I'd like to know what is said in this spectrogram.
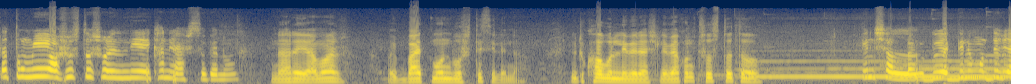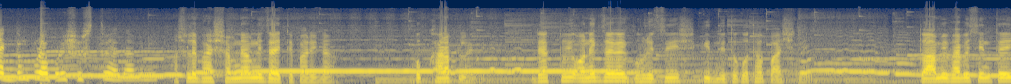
তা তুমি এই অসুস্থ শরীর নিয়ে এখানে আসছো কেন? না রে আমার ওই বাইত মন বসতেছিলে না। একটু খবর নেবে আসলাম এখন সুস্থ তো। ইনশাল্লাহ দু একদিনের মধ্যে একদম পুরোপুরি সুস্থ হয়ে যাবে আসলে ভাইয়ের সামনে আমি যাইতে পারি না। খুব খারাপ লাগে। দেখ তুই অনেক জায়গায় ঘুরেছিস কিডনি তো কোথাও পাস নাই তো আমি ভাবে চিন্তেই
